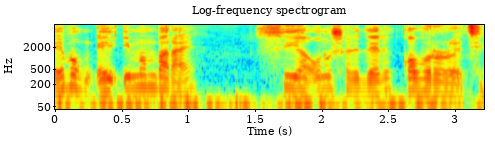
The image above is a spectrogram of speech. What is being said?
এবং এই ইমামবাড়ায় সিয়া অনুসারীদের কবরও রয়েছে।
